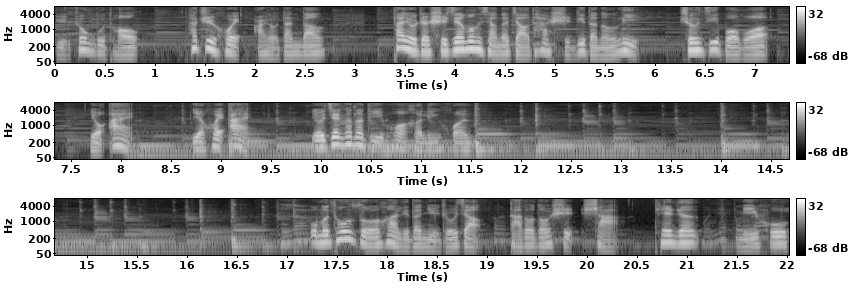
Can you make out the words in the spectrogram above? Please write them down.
与众不同。她智慧而有担当，她有着实现梦想的脚踏实地的能力，生机勃勃，有爱，也会爱，有健康的体魄和灵魂。我们通俗文化里的女主角。大多都是傻、天真、迷糊、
